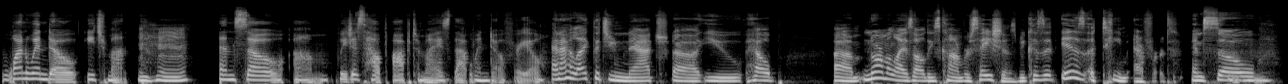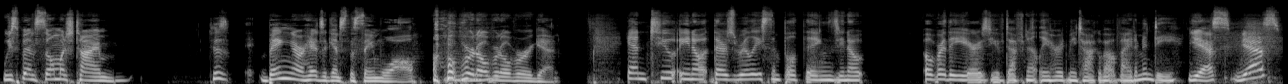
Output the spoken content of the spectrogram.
one window each month. Mm-hmm. And so um, we just help optimize that window for you. And I like that you nat- uh, you help um, normalize all these conversations because it is a team effort. And so we spend so much time just banging our heads against the same wall over and mm-hmm. over and over again. And two, you know, there's really simple things. You know, over the years, you've definitely heard me talk about vitamin D. Yes. Yes.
